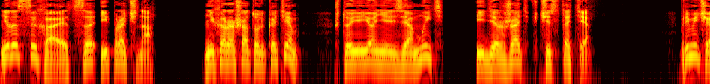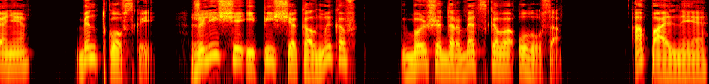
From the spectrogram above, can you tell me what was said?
не рассыхается и прочна. Не хороша только тем, что ее нельзя мыть и держать в чистоте. Примечание. Бентковский. Жилище и пища калмыков больше Дорбецкого улуса. Опальные.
